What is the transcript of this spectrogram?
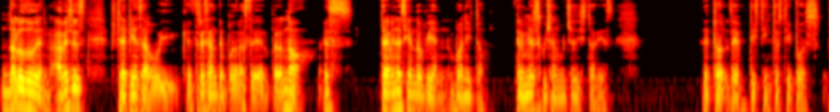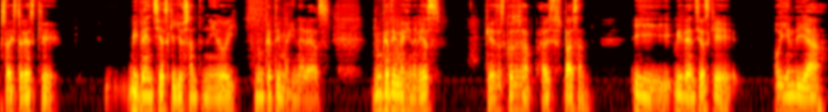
no lo duden. A veces se piensa, uy, qué estresante podrá ser, pero no, es termina siendo bien, bonito. Terminas escuchando muchas historias de, de distintos tipos. O sea, historias que vivencias que ellos han tenido y nunca te imaginarías, nunca te imaginarías que esas cosas a, veces pasan. Y vivencias que hoy en día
